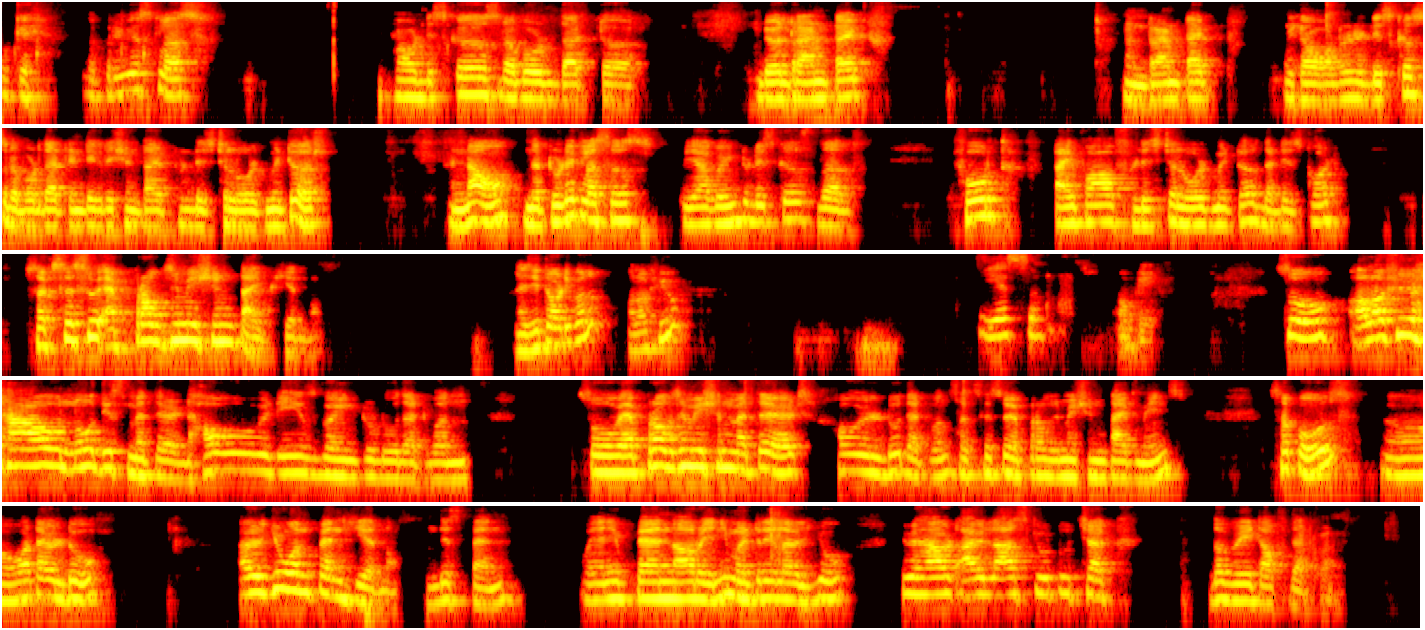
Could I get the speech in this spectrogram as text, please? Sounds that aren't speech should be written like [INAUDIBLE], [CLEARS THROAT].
Okay, the previous class we have discussed about that uh, dual ramp type and ramp type. We have already discussed about that integration type and digital voltmeter. And now the today classes, we are going to discuss the fourth type of digital voltmeter that is called successive approximation type here now. Is it audible, all of you? Yes, sir. Okay. So all of you have know this method, how it is going to do that one. So approximation methods, how we will do that one, successive approximation type means, suppose uh, what I will do, I will give one pen here now, this pen, any pen or any material I will use, you have, I will ask you to check the weight of that one.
